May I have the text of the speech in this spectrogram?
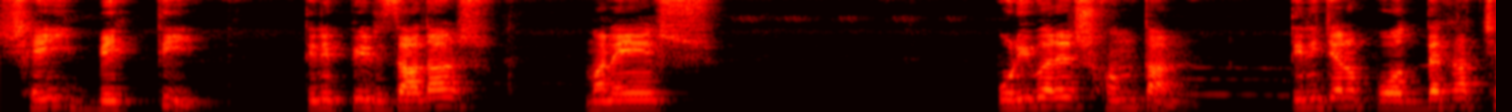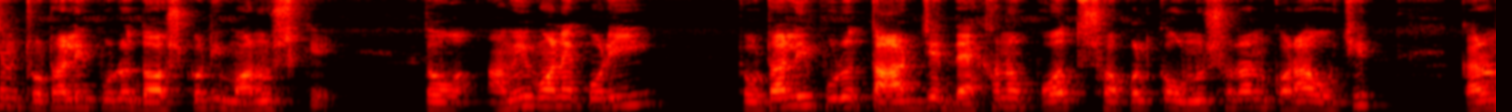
সেই ব্যক্তি তিনি পীরজাদা মানে পরিবারের সন্তান। তিনি যেন পথ দেখাচ্ছেন টোটালি পুরো দশ কোটি মানুষকে। তো আমি মনে করি টোটালি পুরো তার যে দেখানো পথ সকলকে অনুসরণ করা উচিত। কারণ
